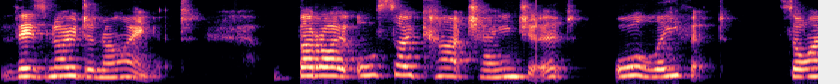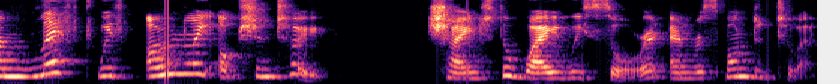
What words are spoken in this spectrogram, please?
There's no denying it. But I also can't change it or leave it. So I'm left with only option two change the way we saw it and responded to it.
